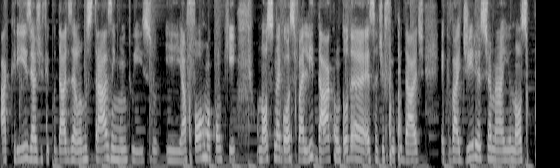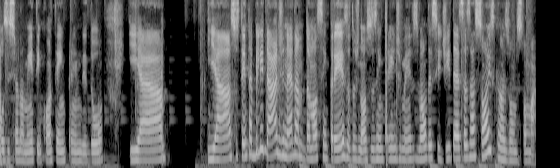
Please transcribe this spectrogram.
a crise, as dificuldades, elas nos trazem muito isso e a forma com que o nosso negócio vai lidar com toda essa dificuldade é que vai direcionar o nosso posicionamento enquanto empreendedor e a e a sustentabilidade né, da, da, nossa empresa, dos nossos empreendimentos, vão decidir dessas ações que nós vamos tomar.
